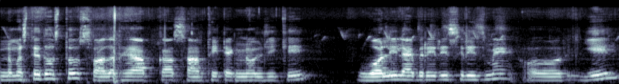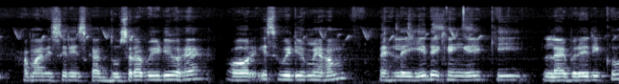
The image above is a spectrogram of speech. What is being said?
नमस्ते दोस्तों, स्वागत है आपका सारथी टेक्नोलॉजी की वॉली लाइब्रेरी सीरीज़ में और ये हमारी सीरीज़ का दूसरा वीडियो है और इस वीडियो में हम पहले ये देखेंगे कि लाइब्रेरी को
